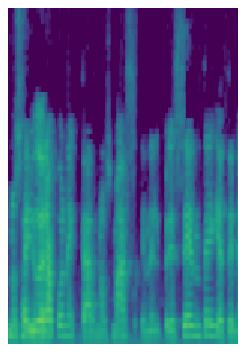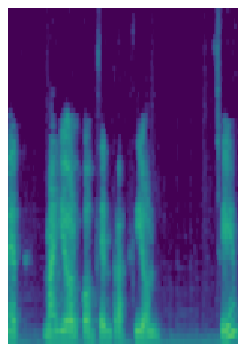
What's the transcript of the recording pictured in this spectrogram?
nos ayudará a conectarnos más en el presente y a tener mayor concentración, ¿sí?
